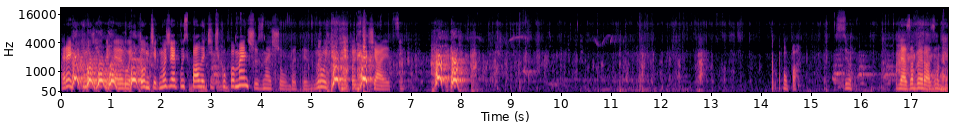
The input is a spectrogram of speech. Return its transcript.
Ремчик, може, е, ой, Томчик, може якусь паличечку поменшу знайшов би ти? В роті не поміщається. Опа. Все. Бля, забира, забира.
